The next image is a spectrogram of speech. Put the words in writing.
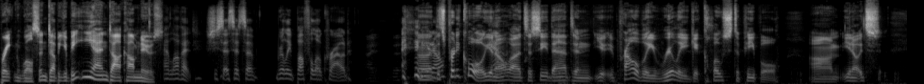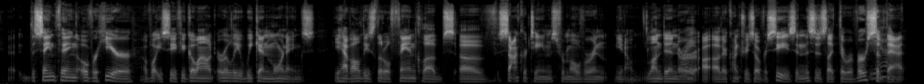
Brayton Wilson, WBEN.com News. I love it. She says it's a really Buffalo crowd. Uh, you know? That's pretty cool, you yeah. know, uh, to see that, and you, you, probably really get close to people. Um, you know, it's the same thing over here of what you see if you go out early weekend mornings. You have all these little fan clubs of soccer teams from over in you know London or right. other countries overseas, and this is like the reverse yeah. of that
